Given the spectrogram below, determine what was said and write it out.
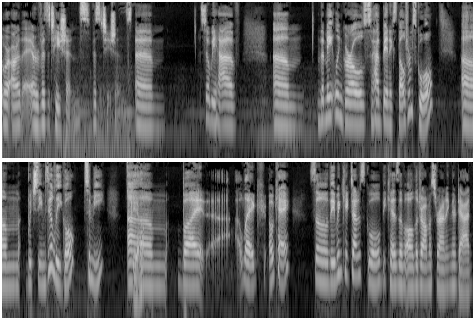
Or are they? Or visitations, visitations. Um, so we have, um, the Maitland girls have been expelled from school, um, which seems illegal to me. Yeah. Um, but uh, like, okay. So they've been kicked out of school because of all the drama surrounding their dad.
